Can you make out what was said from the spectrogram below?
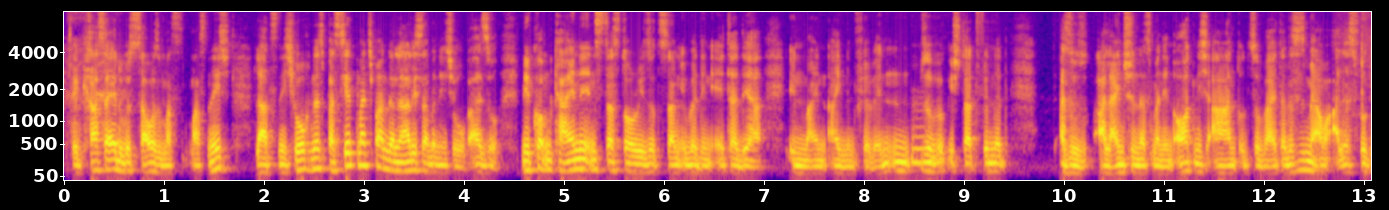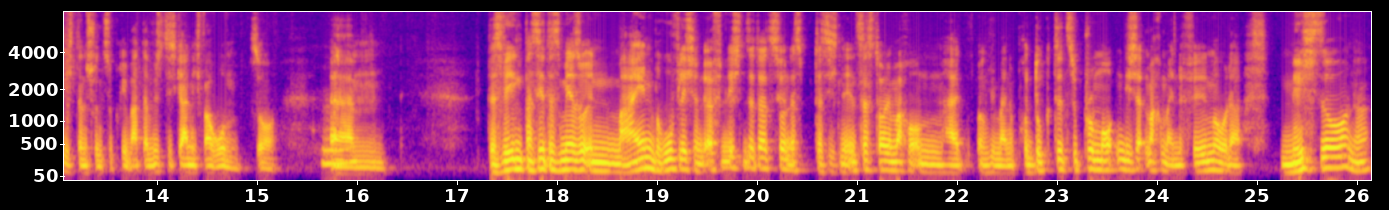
ich denke, krass, ey, du bist zu Hause, mach's, mach's nicht, lad's nicht hoch. Und das passiert manchmal, dann lade ich es aber nicht hoch. Also mir kommt keine Insta-Story sozusagen über den Äther, der in meinen eigenen vier Wänden so wirklich stattfindet. Also allein schon, dass man den Ort nicht ahnt und so weiter. Das ist mir aber alles wirklich dann schon zu privat. Da wüsste ich gar nicht, warum. So. Ähm, Deswegen passiert das mehr so in meinen beruflichen und öffentlichen Situationen, dass, dass ich eine Insta-Story mache, um halt irgendwie meine Produkte zu promoten, die ich halt mache, meine Filme oder mich so, ne?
